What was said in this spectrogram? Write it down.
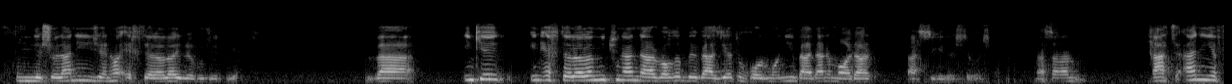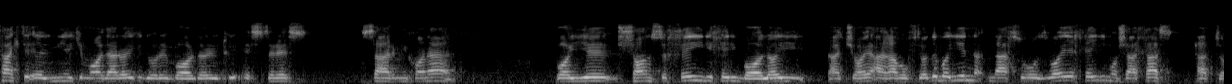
خونده شدن این ژنها اختلالایی به وجود بیاد. و اینکه این اختلالا می‌تونن در واقع به وضعیت هورمونی بدن مادر بستگی داشته باشن. مثلا قطعا یه فکت علمیه که مادرایی که دوره بارداری توی استرس سر می‌کنن با یه شانس خیلی خیلی بالایی بچه های عقب افتاده با یه نقص و خیلی مشخص حتی.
